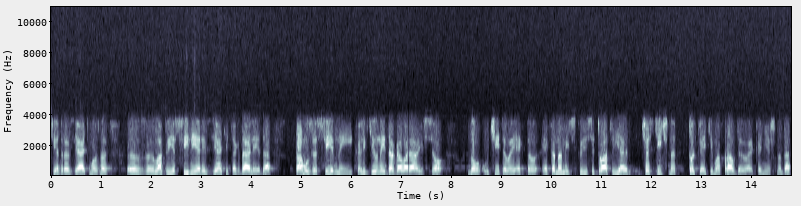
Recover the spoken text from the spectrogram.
щедро взять, можно э, Латвия Синеры взять и так далее, да. Там уже сильные коллективные договора и все. Но учитывая эту экономическую ситуацию, я частично только этим оправдываю, конечно, да,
